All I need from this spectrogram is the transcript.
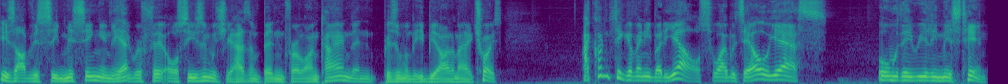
is obviously missing, and if Yep. he were fit all season, which he hasn't been for a long time, then presumably he'd be an automatic choice. I couldn't think of anybody else who I would say, oh yes, oh they really missed him.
